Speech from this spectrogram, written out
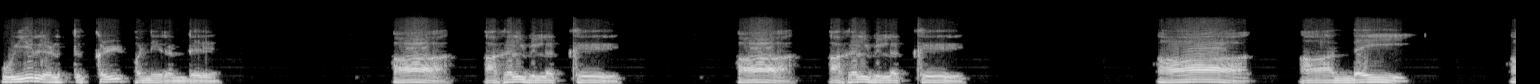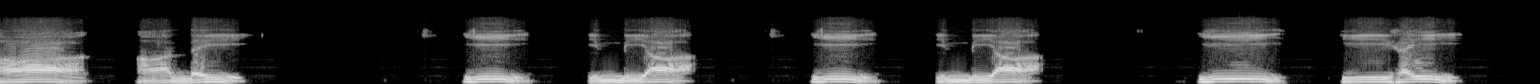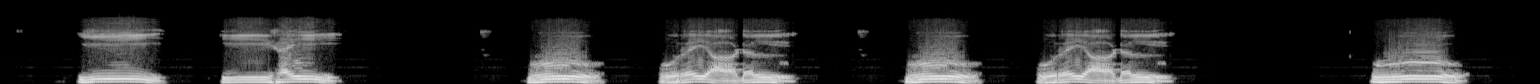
உயிர் எழுத்துக்கள் பன்னிரண்டு. ஆ அகல் விளக்கு. ஆ அகல் விளக்கு. ஆ ஆந்தை. ஆ ஆந்தை. ஈ இந்தியா. ஈ இந்தியா. ஈ ஈகை. ஈ ஈகை. ஊ உரையாடல். ஊ உரையாடல். ஊ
